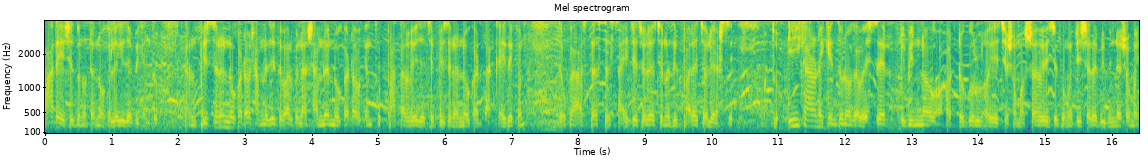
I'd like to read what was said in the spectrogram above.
পাড়ে এসে দুটা নৌকা লেগে যাবে কিন্তু। কারণ পিছনের নৌকাটাও সামনে যেতে পারবে না, সামনের নৌকাটাও কিন্তু পাতার হয়ে যাচ্ছে, পিছনের নৌকার ধাক্কায়। দেখুন, নৌকা আস্তে আস্তে সাইডে চলে যাচ্ছে, নদীর পাড়ে চলে আসছে। তো এই কারণে কিন্তু নৌকাবেসের বিভিন্ন হট্টগোল হয়েছে, সমস্যা হয়েছে, কমিটির সাথে বিভিন্ন সময়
